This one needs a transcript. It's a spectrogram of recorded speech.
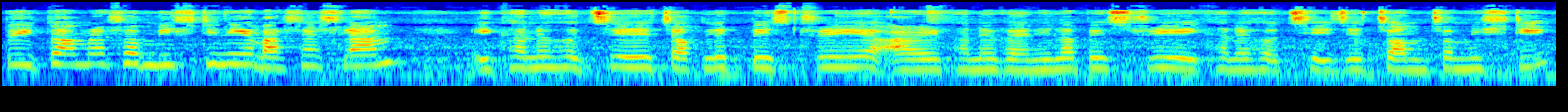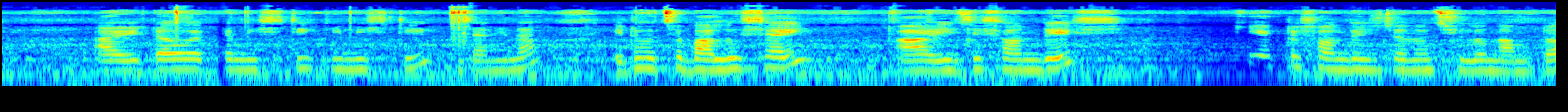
তো এই তো আমরা সব মিষ্টি নিয়ে বাসা আসলাম। এখানে হচ্ছে চকলেট পেস্ট্রি আর এখানে ভ্যানিলা পেস্ট্রি এখানে হচ্ছে এই যে চমচম মিষ্টি আর এটাও একটা মিষ্টি কি মিষ্টি? জানি না। এটা হচ্ছে বালুশাই আর এই যে সন্দেশ। কি একটা সন্দেশ যেন ছিল নামটা?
